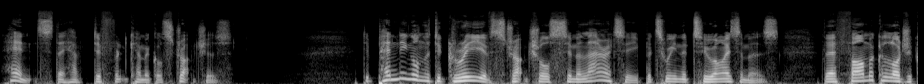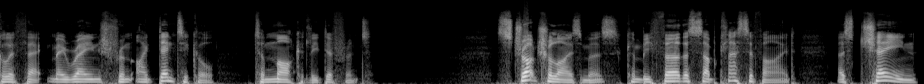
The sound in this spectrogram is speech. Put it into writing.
Hence, they have different chemical structures. Depending on the degree of structural similarity between the two isomers, their pharmacological effect may range from identical to markedly different. Structural isomers can be further subclassified as chain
